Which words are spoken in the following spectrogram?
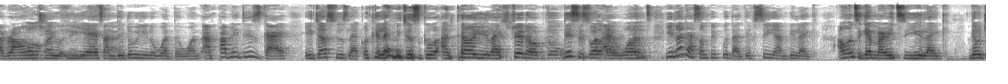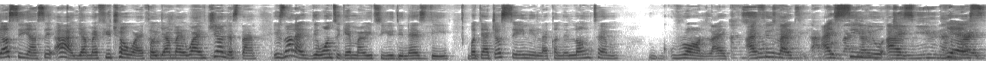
around All you. Yes, and they don't really know what they want. And probably this guy, it just feels like okay, let me just go and tell you like straight up, Go, this is what, I want. You know, there are some people that they see you and be like, I want to get married to you, like. They'll just see you and say, Ah, you're my future wife, or you're my wife. Do you understand? It's not like they want to get married to you the next day, but they're just saying it like on a long term run. Like I feel like it I see you as yes.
